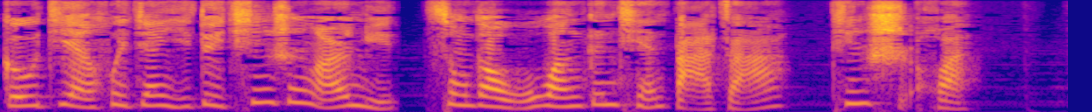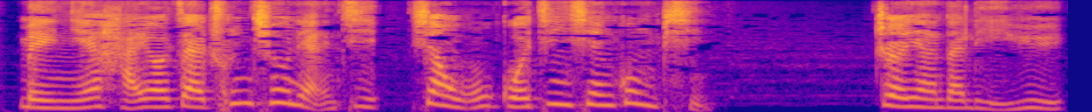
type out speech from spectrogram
勾践会将一对亲生儿女送到吴王跟前打杂听使唤，每年还要在春秋两季向吴国进献贡品。这样的礼遇，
